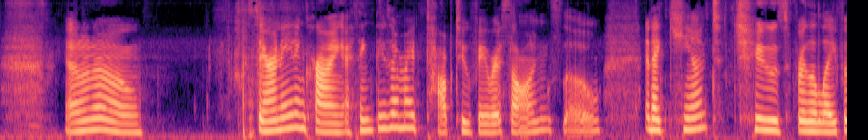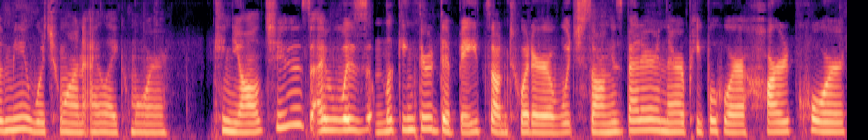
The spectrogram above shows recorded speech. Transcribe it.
I don't know. Serenade and Crying. I think these are my top two favorite songs, though. And I can't choose for the life of me which one I like more. Can y'all choose? I was looking through debates on Twitter of which song is better, and there are people who are hardcore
